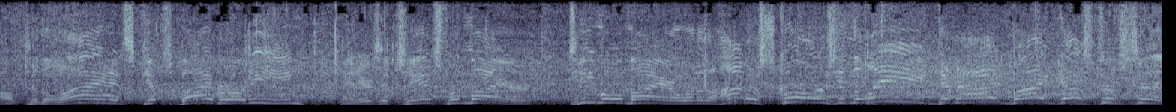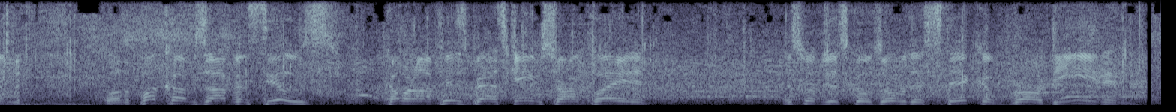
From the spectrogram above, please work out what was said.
Out to the line. It skips by Brodin. And here's a chance for Meier. Timo Meier, one of the hottest scorers in the league. Denied by Gustavsson. Well, the puck comes up and Steel, who's coming off his best game, strong play. This one just goes over the stick of Brodin. And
